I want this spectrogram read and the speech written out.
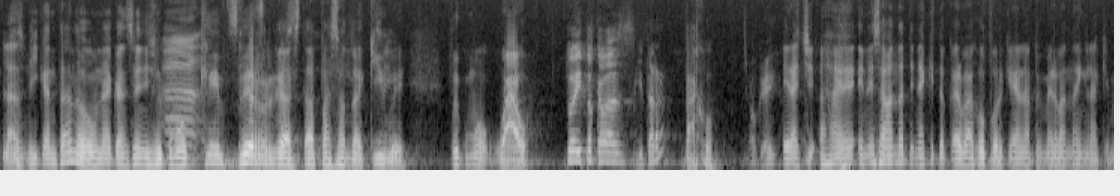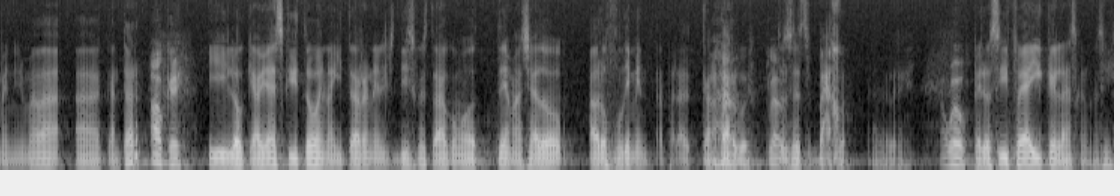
las vi cantando una canción y fue como, Ah, ¿qué verga está pasando aquí, güey? Fue como, wow, ¿Tú ahí tocabas guitarra? bajo. Ok. Era Ajá, en esa banda tenía que tocar bajo porque era la primera banda en la que me animaba a cantar Ah, ok. y lo que había escrito en la guitarra en el disco estaba como demasiado out of limit para cantar, güey. claro. Entonces, bajo. A huevo. Pero sí fue ahí que las conocí.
